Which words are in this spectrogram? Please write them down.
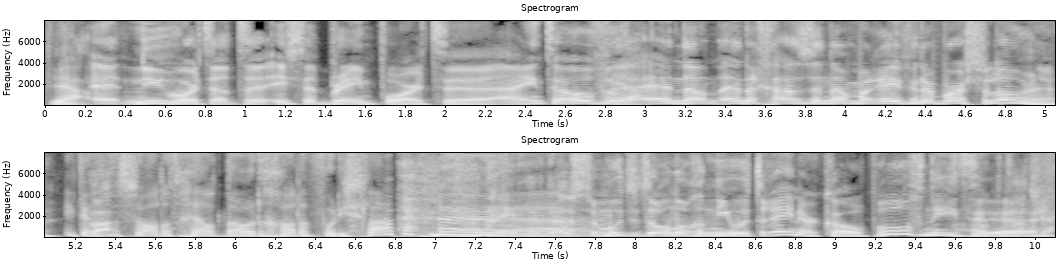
Ja. Ja. En nu wordt dat, uh, is dat Brainport uh, Eindhoven. Ja. En, dan, en dan gaan ze nou maar even naar Barcelona. Ik dacht dat ze al dat geld nodig hadden voor die slaapapneu. Ze moeten toch nog een nieuwe trainer kopen, of niet? Dat, ja.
